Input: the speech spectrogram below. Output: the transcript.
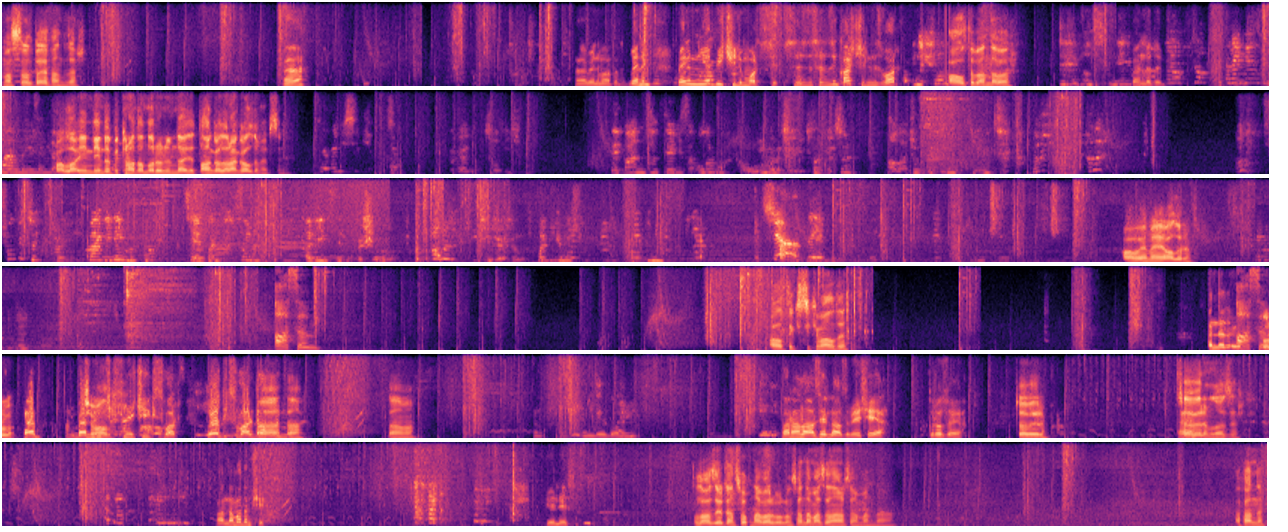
Nasılsınız beyefendiler? He? He benim arkadaşım. Benim benim niye bir çilim var? Si- Siz, sizin kaç çiliniz var? Altı bende var. Bende de. Vallahi indiğimde bütün adamlar önümdeydi. Tangalara kaldım hepsini. Ve ben takviye gitsem olur mu? olur mu öyle şey? Lütfen gelsene. Allah çok kötü. Ah, Çok kötü. Ben gideyim mi? Şey yaparım. Sonra arayayım seni. Hadi görüşürüz. AVM'yi alırım. Awesome. Altı kişi kim aldı? Bende de yok. Awesome. He, ben benim aldı? ikisine 2x var. 4x vardı Ha attım tamam. Tamam. ben. Ben 4'ü alayım. Bana lazer lazım ya şeye. Grozo'ya. Severim. Severim lazer. Anlamadım ki. Geliyorsun. Lazerden çok ne var oğlum? Sen de mazanarsan ben de. Efendim?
